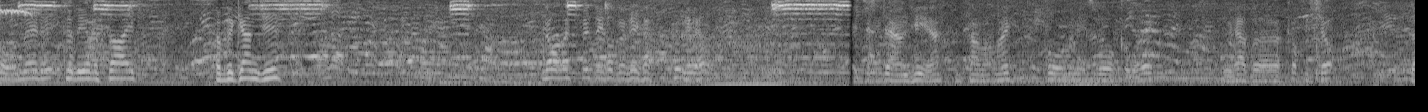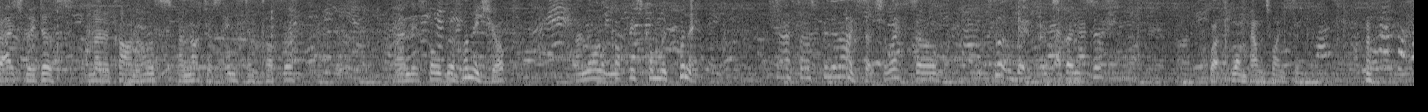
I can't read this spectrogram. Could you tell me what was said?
Well, we made it to the other side of the Ganges. It's no less busy over here. Just down here, apparently, four minutes walk away, we have a coffee shop that actually does Americanos and not just instant coffee. And it's called the Honey Shop, and all the coffees come with honey. That sounds pretty nice actually, so it's a little bit expensive. Well, it's £1.20.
